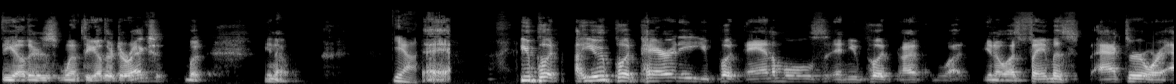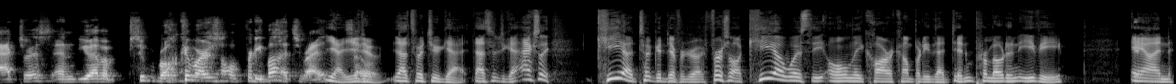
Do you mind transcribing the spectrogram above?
the others went the other direction. But you know, yeah, you put you put parody, you put animals, and you put uh, what you know, a famous actor or actress, and you have a Super Bowl commercial, pretty much, right? Yeah, you So- do. That's what you get. That's what you get. Actually, Kia took a different direction. First of all, Kia was the only car company that didn't promote an EV. And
